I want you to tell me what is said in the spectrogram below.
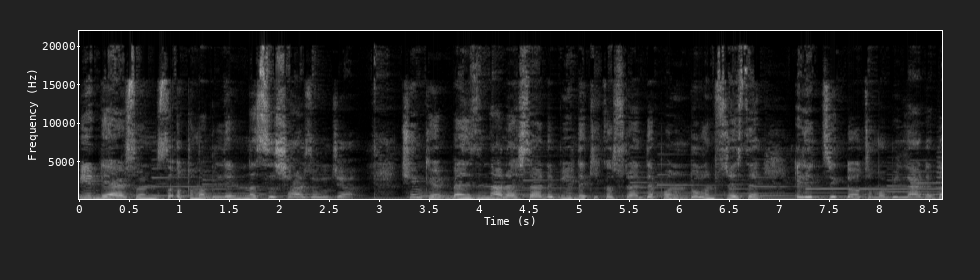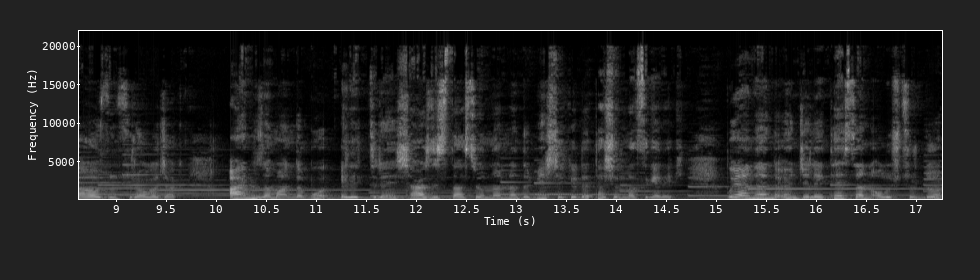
bir diğer sorun ise otomobillerin nasıl şarj olacağı. Çünkü benzinli araçlarda 1 dakika süren deponun dolum süresi elektrikli otomobillerde daha uzun süre olacak. Aynı zamanda bu elektriğin şarj istasyonlarına da bir şekilde taşınması gerek. Bu yönden de önceliği Tesla'nın oluşturduğu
